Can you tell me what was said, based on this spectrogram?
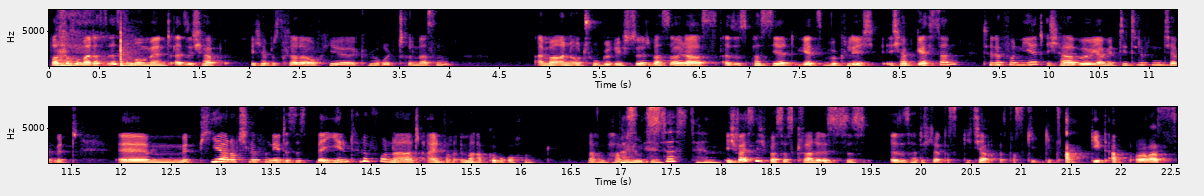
Was auch immer das ist im Moment. Also ich habe ich hab das gerade auch hier, können wir ruhig drin lassen, einmal an O2 gerichtet. Was soll das? Also es passiert jetzt wirklich. Ich habe gestern telefoniert, ich habe ja mit dir telefoniert, ich habe mit, ähm, mit Pia noch telefoniert. Es ist bei jedem Telefonat einfach immer abgebrochen. Nach ein paar Was Minuten. ist das denn? Ich weiß nicht, was das gerade ist. Es ist. Also das hatte ich ja, das geht ja, was geht, geht's ab, geht ab, oder was?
